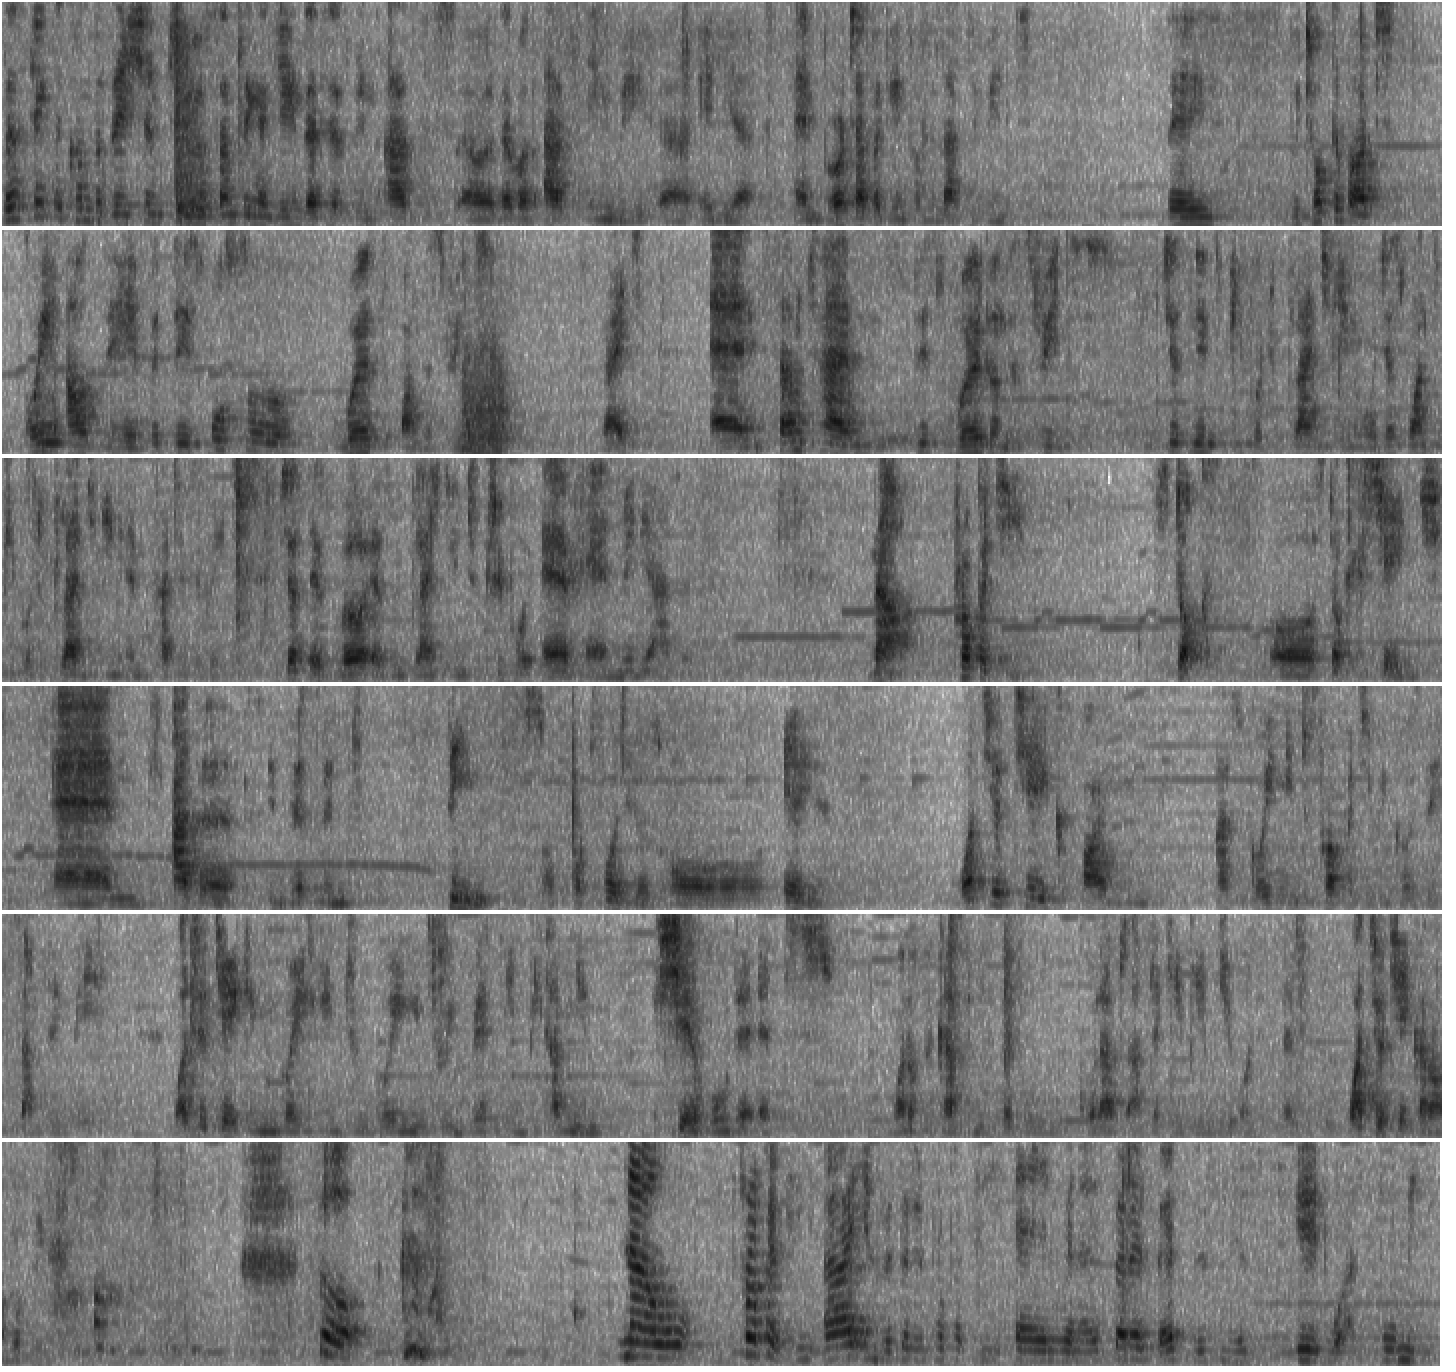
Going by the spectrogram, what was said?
let's take the conversation to something again that has been asked, uh, that was asked anyway uh, earlier and brought up again from the last event. There's, we talked about going out there, but there's also word on the street, right? And sometimes this word on the street just needs people to plunge in or just wants people to plunge in and participate, just as well as we plunged into Triple M and many others. Now, property, stocks or stock exchange, and other investment things or portfolios or areas. What's your take on us going into property because there's something there? What's your take in going into going into investing, becoming a shareholder at one of the companies that will collapse after KPMG audits them? What's your take around those things? So now property, I invested in property and when I started that business, it was booming.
